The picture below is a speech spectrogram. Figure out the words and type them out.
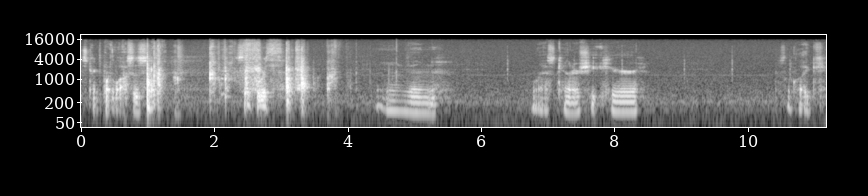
strength point losses, so forth. And then last counter sheet here. This look like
